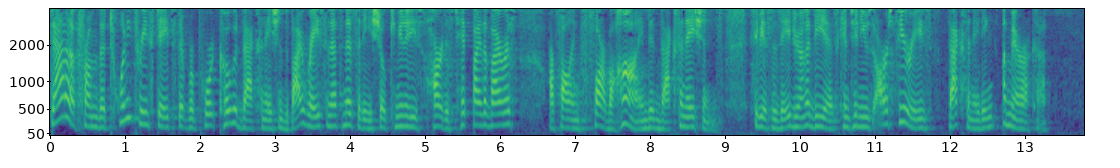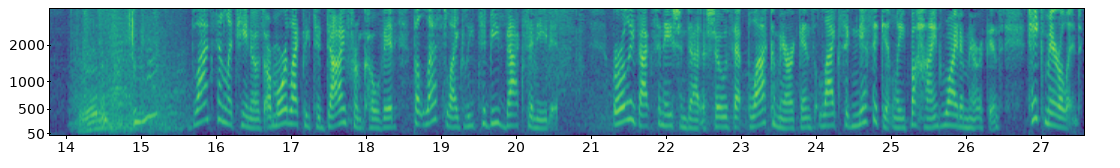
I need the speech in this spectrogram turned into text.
Data from the 23 states that report COVID vaccinations by race and ethnicity show communities hardest hit by the virus are falling far behind in vaccinations. CBS's Adriana Diaz continues our series, Vaccinating America. Blacks and Latinos are more likely to die from COVID, but less likely to be vaccinated. Early vaccination data shows that black Americans lag significantly behind white Americans. Take Maryland,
